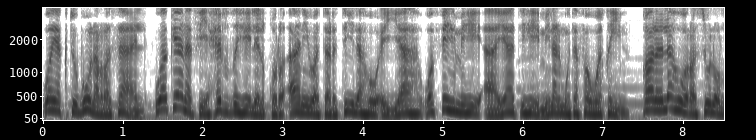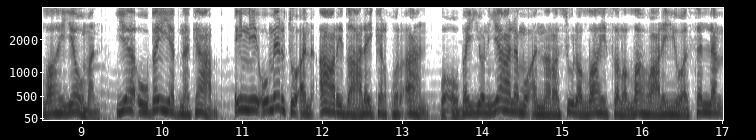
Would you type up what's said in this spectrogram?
ويكتبون الرسائل وكان في حفظه للقرآن وترتيله إياه وفهمه آياته من المتفوقين. قال له رسول الله يوما يا أبي بن كعب إني أمرت أن أعرض عليك القرآن وأبي يعلم أن رسول الله صلى الله عليه وسلم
